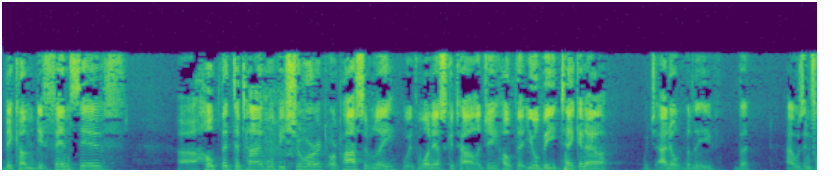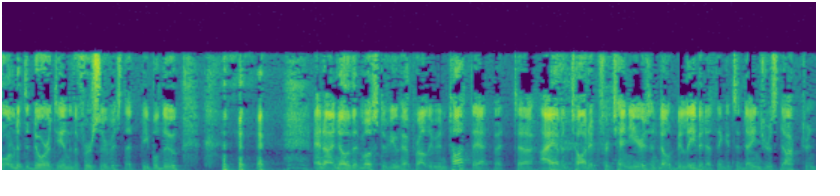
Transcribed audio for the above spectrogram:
become defensive, uh, hope that the time will be short, or possibly, with one eschatology, hope that you'll be taken out, which I don't believe, but I was informed at the door at the end of the first service that people do. and I know that most of you have probably been taught that, but uh, I haven't taught it for 10 years and don't believe it. I think it's a dangerous doctrine.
